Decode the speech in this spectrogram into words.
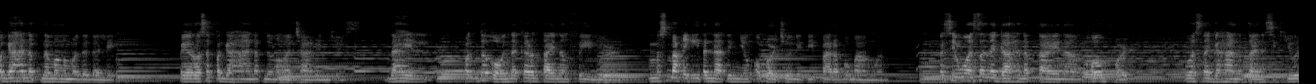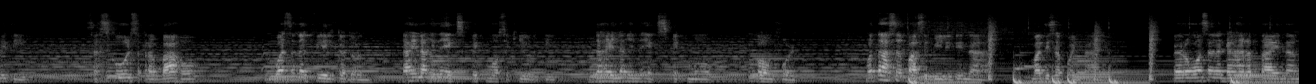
paghahanap ng mga madadali pero sa paghahanap ng mga challenges. Dahil pag doon nagkaroon tayo ng failure, mas makikita natin yung opportunity para bumangon. Kasi once na naghahanap tayo ng comfort, once naghahanap tayo ng security, sa school, sa trabaho, once na nag-fail ka doon, dahil lang ina-expect mo security, dahil lang ina-expect mo comfort, mataas ang possibility na ma-disappoint tayo. Pero once na naghahanap tayo ng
